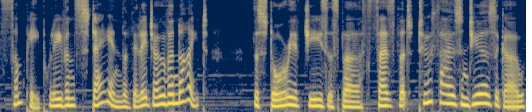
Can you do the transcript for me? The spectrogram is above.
Some people even stay in the village overnight the story of Jesus' birth says that 2,000 years ago,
